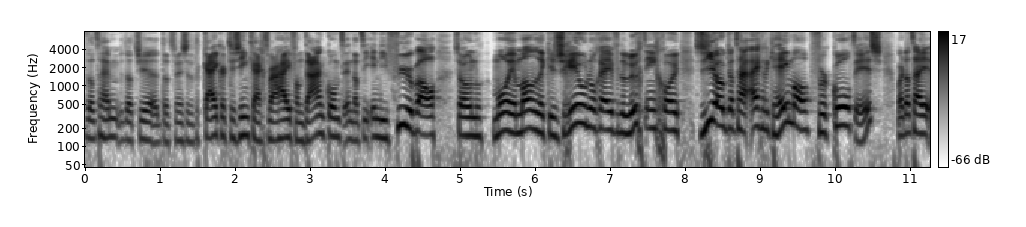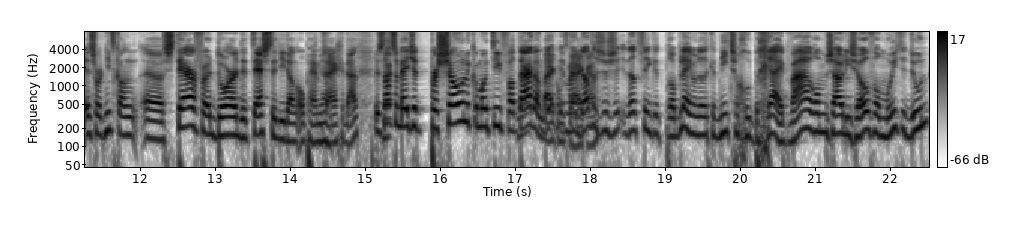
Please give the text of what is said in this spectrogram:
dat, hem, dat, je, dat, dat de kijker te zien krijgt waar hij vandaan komt. En dat hij in die vuurbal zo'n mooie mannelijke schreeuw nog even de lucht ingooit. Zie je ook dat hij eigenlijk helemaal verkoold is. Maar dat hij een soort niet kan eh, sterven door de testen die dan op hem Ja. zijn gedaan. Dus Maar- dat is een beetje het persoonlijke motief wat daar dan bij Maar- komt maar kijken. dat is dus, dat vind ik het probleem, omdat ik het niet zo goed begrijp. Waarom zou die zoveel moeite doen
